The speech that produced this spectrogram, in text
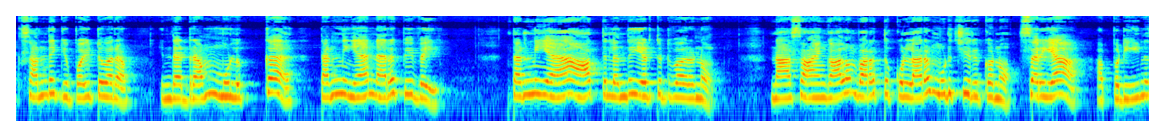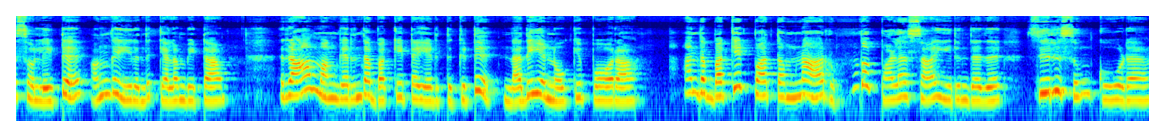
சந்தைக்கு போயிட்டு வரேன். இந்த ட்ரம் முழுக்க தண்ணியை நிரப்பி வை. தண்ணியை ஆற்றுலேருந்து எடுத்துகிட்டு வரணும். நான் சாயங்காலம் வரத்துக்குள்ளார முடிச்சிருக்கணும். சரியா? அப்படின்னு சொல்லிட்டு அங்கே இருந்து கிளம்பிட்டா. ராம் அங்கிருந்த பக்கெட்டை எடுத்துக்கிட்டு நதியை நோக்கி போறான் அந்த பக்கெட் பார்த்தோம்னா ரொம்ப பழசா இருந்தது சிறுசும் கூட.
